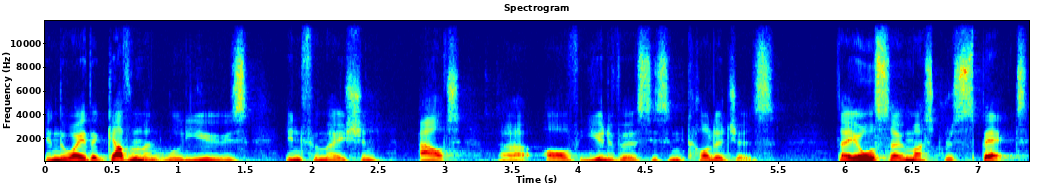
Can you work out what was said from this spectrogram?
in the way that government will use information out uh, of universities and colleges. They also must respect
